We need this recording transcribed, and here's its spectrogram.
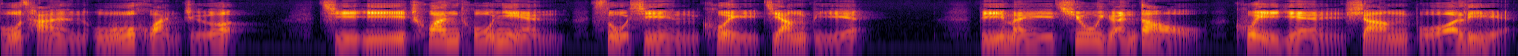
浮餐无缓折。起衣穿图念，素心愧江别。彼美秋园道，愧燕伤伯列。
